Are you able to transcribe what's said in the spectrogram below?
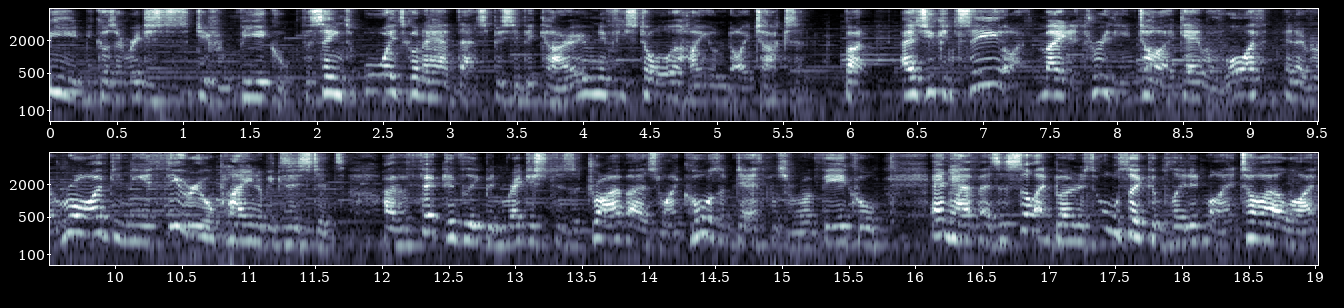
Weird because it registers a different vehicle. The scene's always going to have that specific car, even if you stole a Hyundai Tucson. But as you can see, I've made it through the entire game of life and have arrived in the ethereal plane of existence. I've effectively been registered as a driver as my cause of death was from a vehicle, and have as a side bonus also completed my entire life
